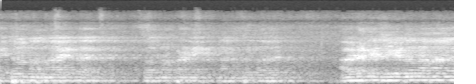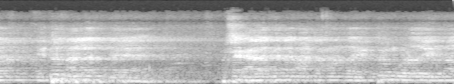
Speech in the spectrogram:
ഏറ്റവും നന്നായിട്ട് സ്വർണപ്പണി നടത്തുന്നത് അവരുടെയൊക്കെ ജീവിതം എന്ന് കൊണ്ട് ഏറ്റവും കൂടുതൽ ഇന്ന്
